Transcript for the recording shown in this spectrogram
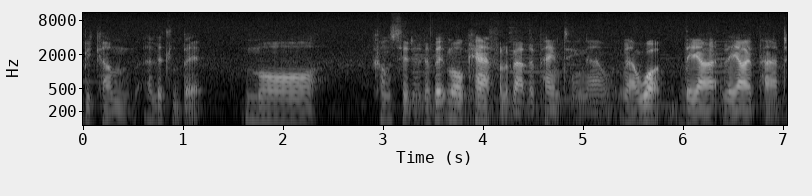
become a little bit more considered, a bit more careful about the painting. Now, now what the, the iPad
